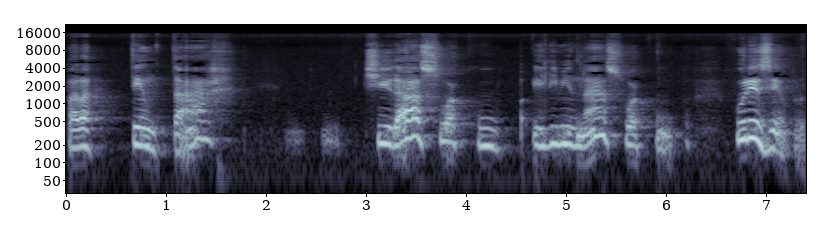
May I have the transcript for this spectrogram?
para tentar tirar sua culpa, eliminar sua culpa. Por exemplo,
